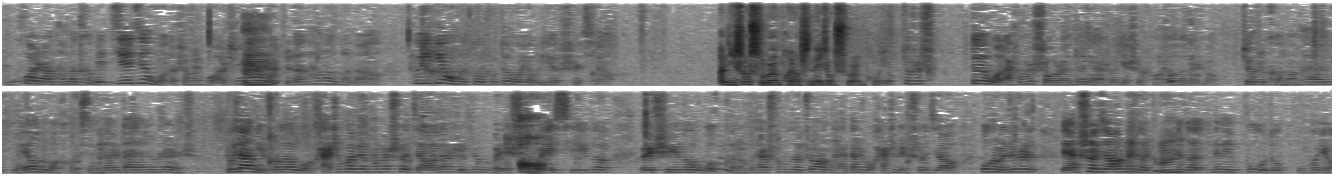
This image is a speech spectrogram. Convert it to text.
不会让他们特别接近我的生活？是因为我觉得他们可能不一定会做出对我有利的事情。啊，你说熟人朋友是哪种熟人朋友？就是对我来说是熟人，对你来说也是朋友的那种。就是可能他没有那么核心，但是大家就认识。不像你说的，我还是会跟他们社交，但是就维持、哦维持一个维持一个我可能不太舒服的状态，但是我还是得社交。我可能就是连社交那个、那个那一步都不会有，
